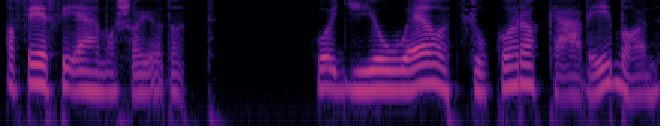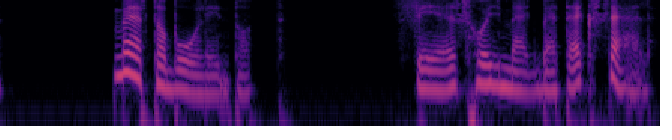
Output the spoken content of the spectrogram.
A férfi elmosolyodott. Hogy jó-e a cukor a kávéban? Berta bólintott. Félsz, hogy megbetegszel?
